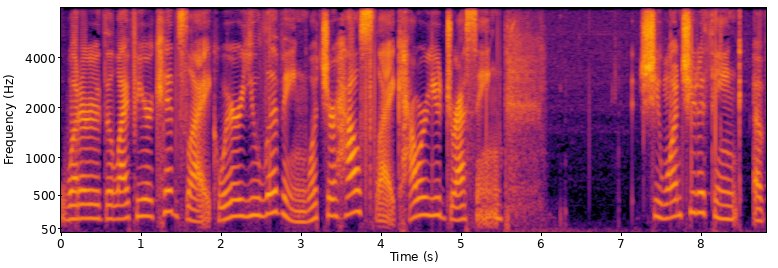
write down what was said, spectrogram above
What are the life of your kids like? Where are you living? What's your house like? How are you dressing? She wants you to think of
